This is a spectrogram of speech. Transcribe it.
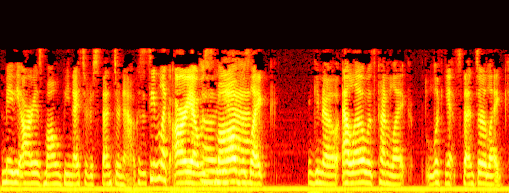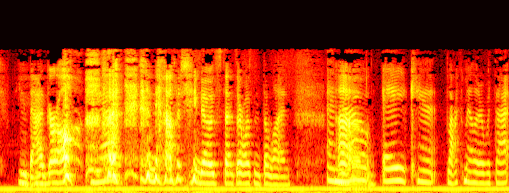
maybe Aria's mom will be nicer to Spencer now because it seemed like Aria's Oh, mom yeah. was like, you know, Ella was kind of like looking at Spencer like you bad Mhm. girl, Yeah. and now she knows Spencer wasn't the one. And now Um, A can't blackmail her with that.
